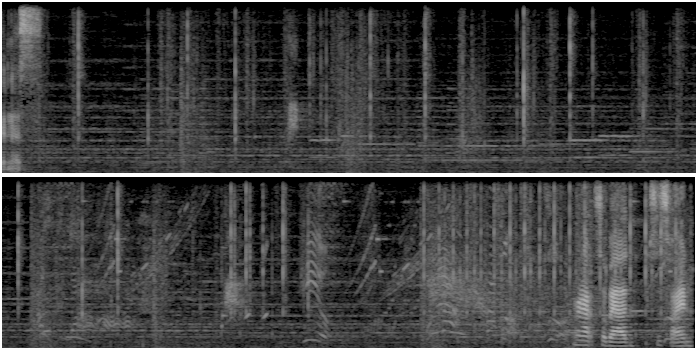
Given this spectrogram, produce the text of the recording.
Goodness. We're not so bad. This is fine.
